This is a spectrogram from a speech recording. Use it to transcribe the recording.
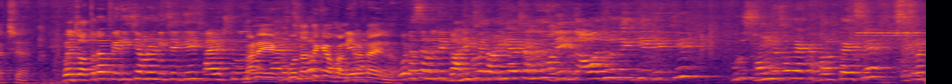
আচ্ছা। এবার যতটা পেরেছি আমরা নিচে গিয়ে ফায়ার স্টেশন মানে কোথা থেকে হলকাটা এলো? ওটা স্যার ওই যে গাড়ি করে দাঁড়িয়ে আছে আমরা দেখতে আওয়াজ হলো গিয়ে দেখছি পুরো সঙ্গে সঙ্গে একটা হলকা এসে এখানে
